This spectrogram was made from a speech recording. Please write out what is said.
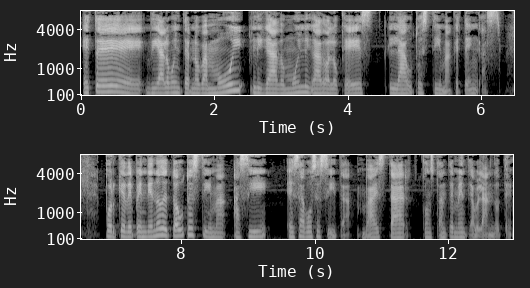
este diálogo interno va muy ligado, muy ligado a lo que es la autoestima que tengas. Porque dependiendo de tu autoestima, así esa vocecita va a estar constantemente hablándote.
